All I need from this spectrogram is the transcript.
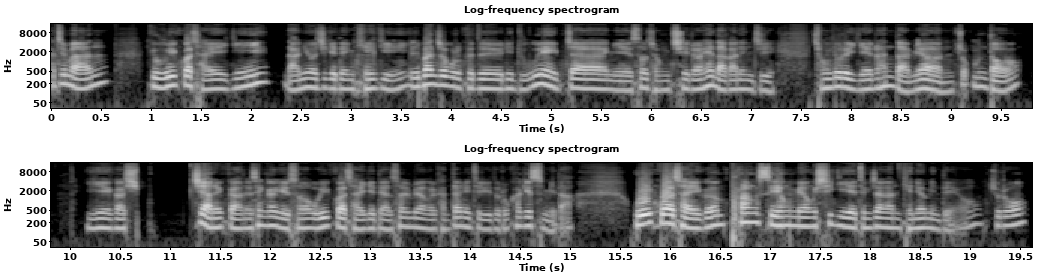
하지만 그 우익과 좌익이 나뉘어지게 된 계기, 일반적으로 그들이 누구의 입장에서 정치를 해 나가는지 정도를 이해를 한다면 조금 더 이해가 쉽 지 않을까 하는 생각에서 우익과 좌익에 대한 설명을 간단히 드리도록 하겠습니다. 우익과 좌익은 프랑스 혁명 시기에 등장한 개념인데요. 주로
